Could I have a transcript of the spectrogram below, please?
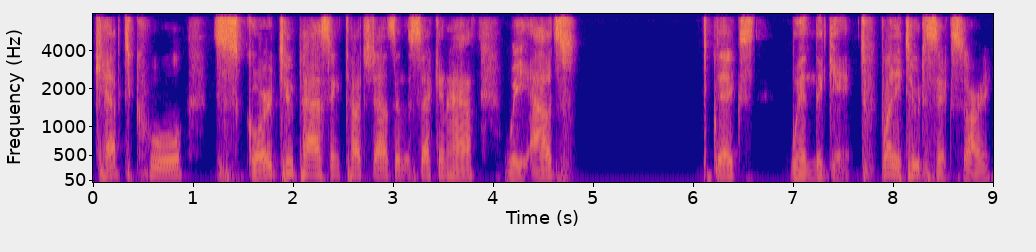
kept cool, scored two passing touchdowns in the second half. We out six, win the game. 22 to 6, sorry,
